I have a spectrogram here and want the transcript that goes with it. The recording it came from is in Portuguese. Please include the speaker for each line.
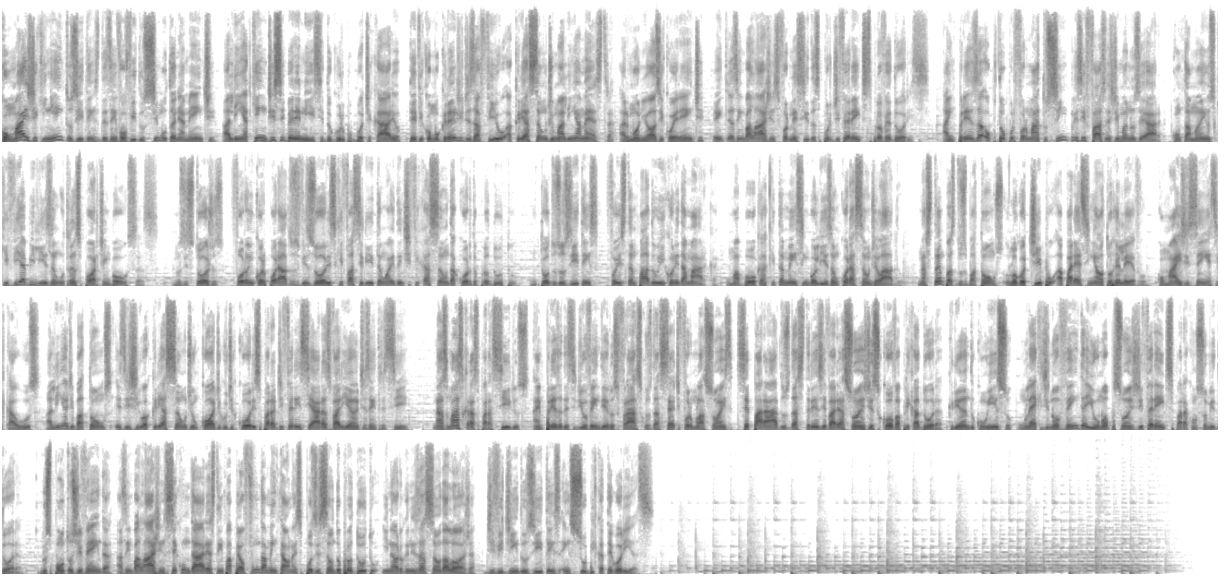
Speaker 1: Com mais de 500 itens desenvolvidos simultaneamente, a linha Quem Disse Berenice do Grupo Boticário teve como grande desafio a criação de uma linha mestra, harmoniosa e coerente entre as embalagens fornecidas por diferentes provedores. A empresa optou por formatos simples e fáceis de manusear, com tamanhos que viabilizam o transporte em bolsas. Nos estojos foram incorporados visores que facilitam a identificação da cor do produto. Todos os itens foi estampado o ícone da marca, uma boca que também simboliza um coração de lado. Nas tampas dos batons, o logotipo aparece em alto relevo. Com mais de 100 SKUs, a linha de batons exigiu a criação de um código de cores para diferenciar as variantes entre si. Nas máscaras para cílios, a empresa decidiu vender os frascos das sete formulações separados das 13 variações de escova aplicadora, criando com isso um leque de 91 opções diferentes para a consumidora. Nos pontos de venda, as embalagens secundárias têm papel fundamental na exposição do produto e na organização da loja, dividindo os itens em subcategorias.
